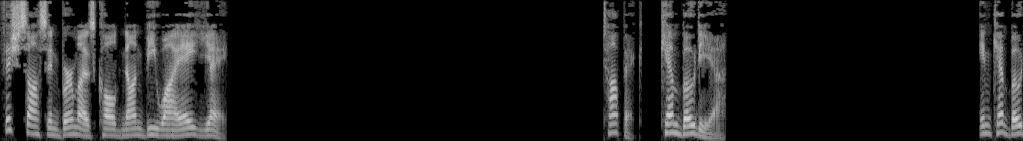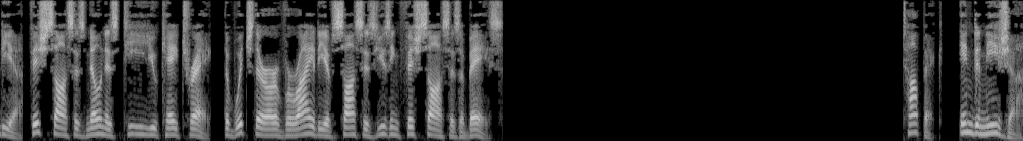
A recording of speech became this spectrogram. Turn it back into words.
Fish sauce in Burma is called non bya ye. Cambodia In Cambodia, fish sauce is known as teuk tray, of which there are a variety of sauces using fish sauce as a base. Indonesia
